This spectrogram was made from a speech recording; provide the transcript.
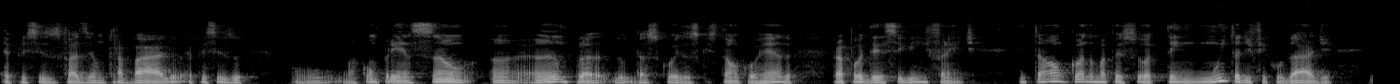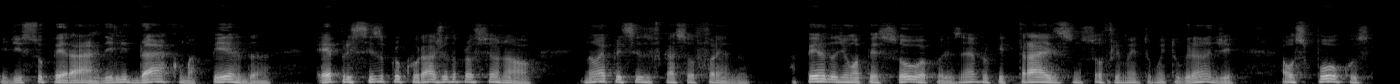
é preciso fazer um trabalho, é preciso uma compreensão ampla das coisas que estão ocorrendo para poder seguir em frente. Então, quando uma pessoa tem muita dificuldade de superar, de lidar com uma perda, é preciso procurar ajuda profissional. Não é preciso ficar sofrendo. Perda de uma pessoa, por exemplo, que traz um sofrimento muito grande, aos poucos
